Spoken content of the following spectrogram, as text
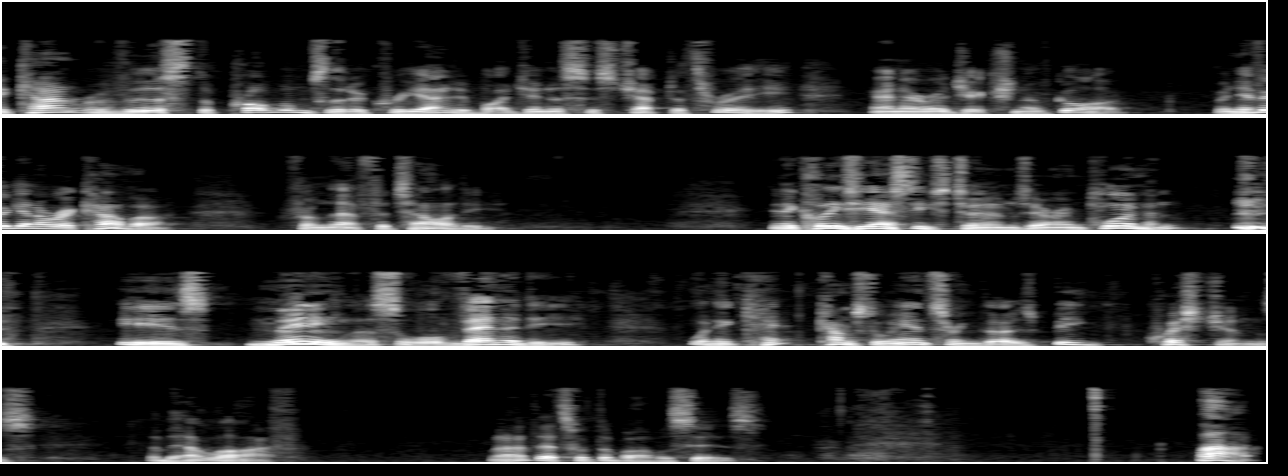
it can't reverse the problems that are created by Genesis chapter 3 and our rejection of God. We're never going to recover from that fatality. In Ecclesiastes terms, our employment is meaningless or vanity when it comes to answering those big questions about life. Right? That's what the Bible says. But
